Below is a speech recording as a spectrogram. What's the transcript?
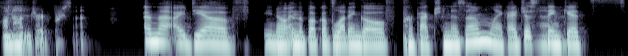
one hundred percent. And that idea of, you know, in the book of letting go of perfectionism, like I just Yeah. think it's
